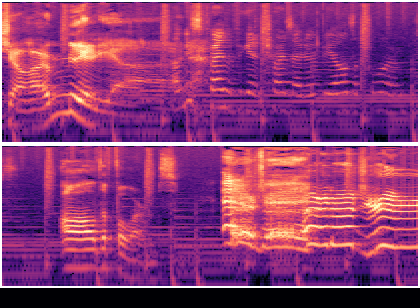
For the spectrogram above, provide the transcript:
Charmeleon. I'll be surprised if we get a Charizard. It would be all the forms. All the forms. Energy! Energy!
